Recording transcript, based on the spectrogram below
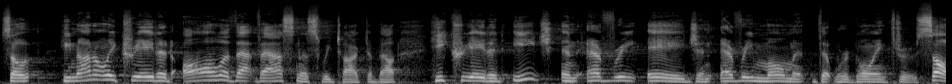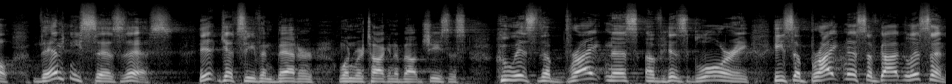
So he not only created all of that vastness we talked about, he created each and every age and every moment that we're going through. So then he says this. It gets even better when we're talking about Jesus, who is the brightness of his glory. He's the brightness of God. Listen,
